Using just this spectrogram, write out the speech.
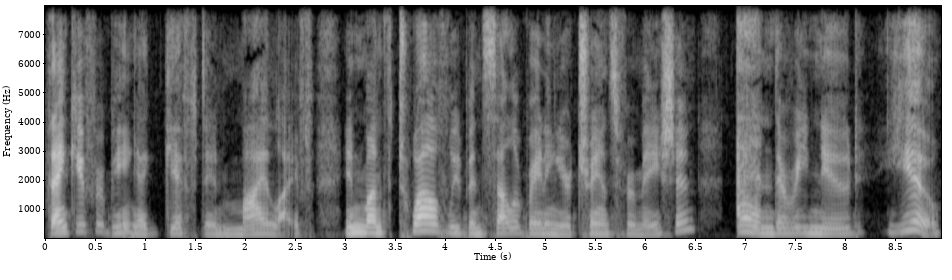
Thank you for being a gift in my life. In month 12, we've been celebrating your transformation and the renewed you.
